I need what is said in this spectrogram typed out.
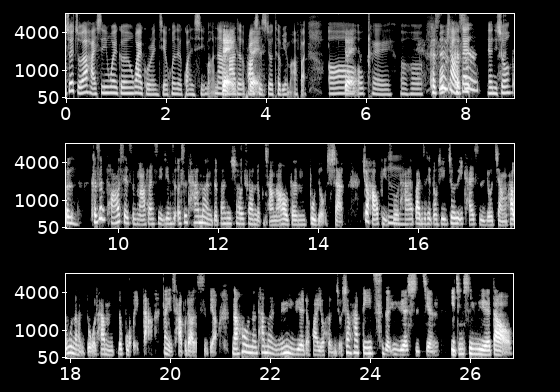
所以主要还是因为跟外国人结婚的关系嘛，那他的 process 就特别麻烦。哦，OK，嗯哼。可是，可是，哎，你说，可可是 process 麻烦是一件事，而是他们的办事效率非常的不长，然后跟不友善。就好比说，他办这些东西，就是一开始有讲，他问了很多，他们都不回答，那也查不到资料。然后呢，他们预约的话有很久，像他第一次的预约时间已经是预约到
